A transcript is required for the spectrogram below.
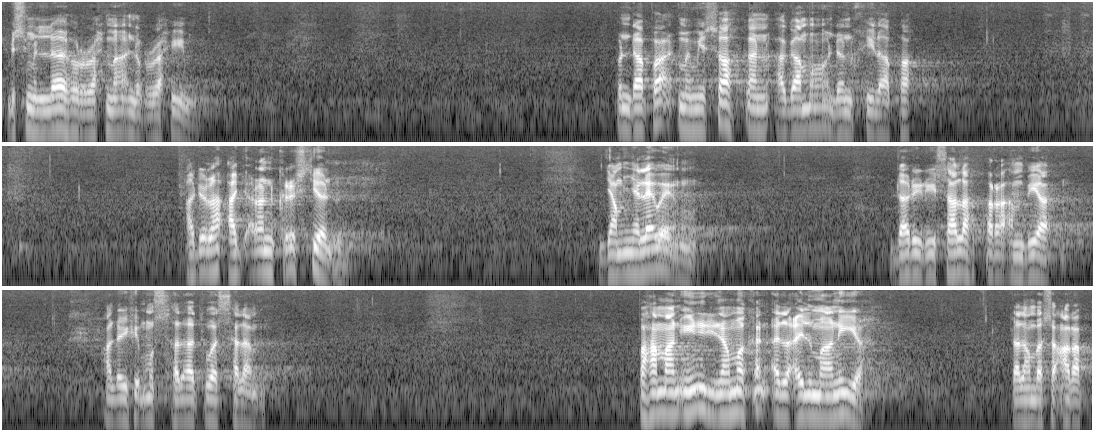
بسم الله الرحمن الرحيم Pendapat memisahkan agama dan khilafah adalah ajaran Kristian yang menyeleweng dari risalah para anbiya alaihi wassalatu wassalam. Pahaman ini dinamakan al-ilmaniyah dalam bahasa Arab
